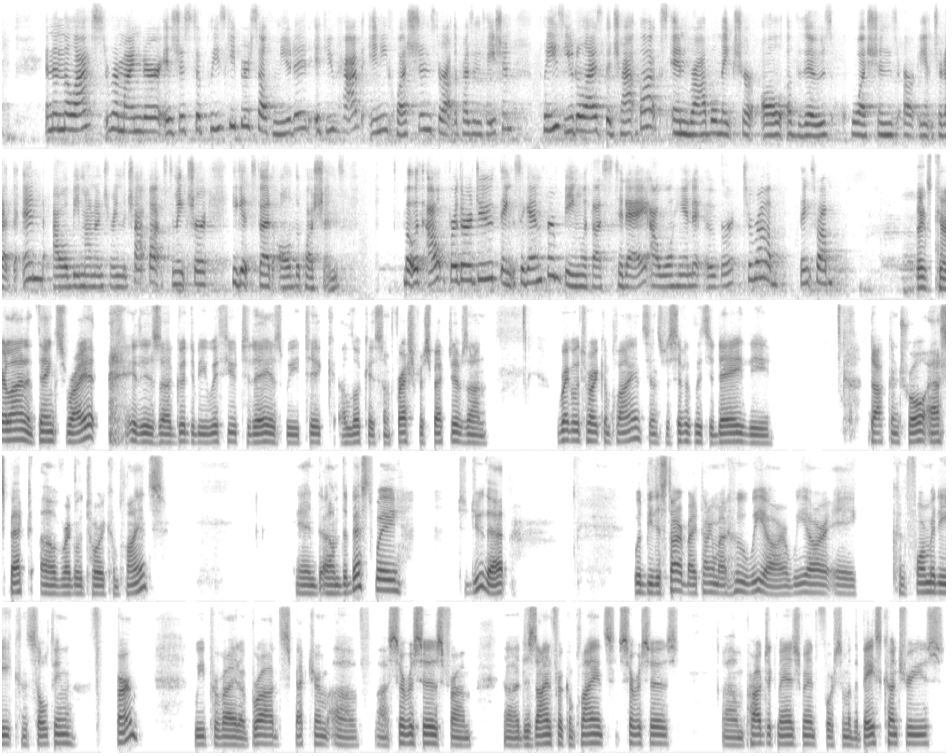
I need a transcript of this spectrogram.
And then the last reminder is just to please keep yourself muted. If you have any questions throughout the presentation, Please utilize the chat box and Rob will make sure all of those questions are answered at the end. I will be monitoring the chat box to make sure he gets fed all of the questions. But without further ado, thanks again for being with us today. I will hand it over to Rob. Thanks, Rob. Thanks, Caroline, and thanks, RIoT. It is uh, good to be with you today as we take a look at some fresh perspectives on regulatory compliance and specifically today the doc control aspect of regulatory compliance. And um, the best way to do that would be to start by talking about who we are. We are a conformity consulting firm. We provide a broad spectrum of uh, services from uh, design for compliance services, um, project management for some of the base countries.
